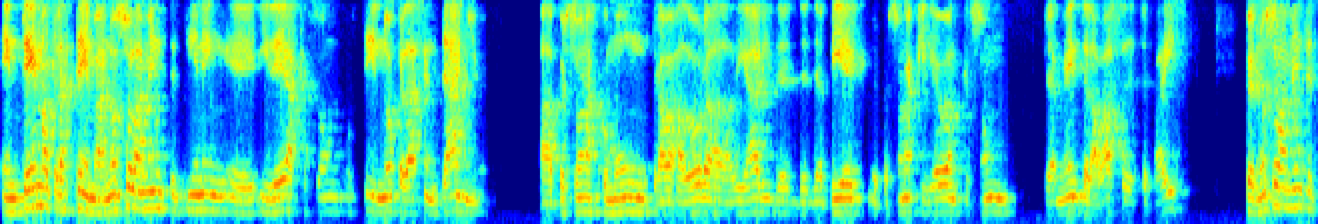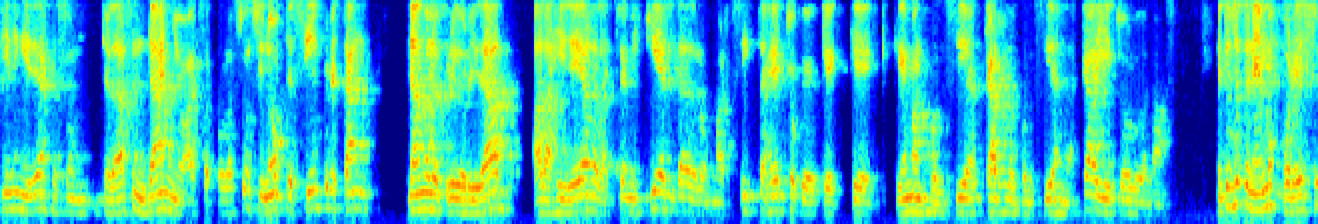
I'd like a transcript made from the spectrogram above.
En tema tras tema, no solamente tienen eh, ideas que son hostiles, no que le hacen daño a personas común, trabajadoras a diario, de, de, a pie, de personas que llevan, que son realmente la base de este país, pero no solamente tienen ideas que, son, que le hacen daño a esa población, sino que siempre están dándole prioridad a las ideas de la extrema izquierda, de los marxistas, estos que, que, queman policías, carros de policías en la calle y todo lo demás. Entonces tenemos por eso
